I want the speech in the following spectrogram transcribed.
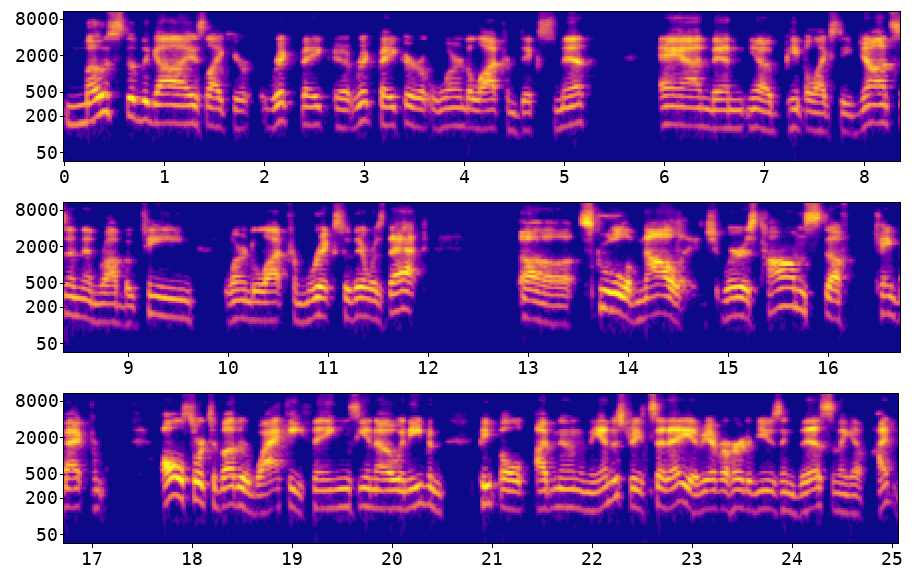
most of the guys like your Rick Baker, uh, Rick Baker learned a lot from Dick Smith, and then you know people like Steve Johnson and Rob Bottin learned a lot from Rick. So there was that uh, school of knowledge, whereas Tom's stuff came back from all sorts of other wacky things, you know, and even people I've known in the industry said, Hey, have you ever heard of using this? And they go, I,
